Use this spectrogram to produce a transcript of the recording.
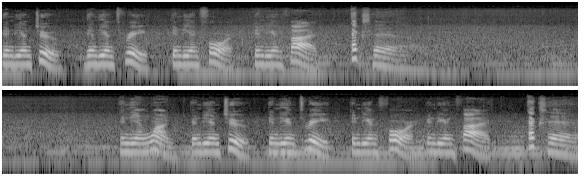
Indian 2, Indian 3, Indian 4, Indian 5. Exhale. Indian 1, Indian 2, Indian 3, Indian 4, Indian 5. Exhale.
